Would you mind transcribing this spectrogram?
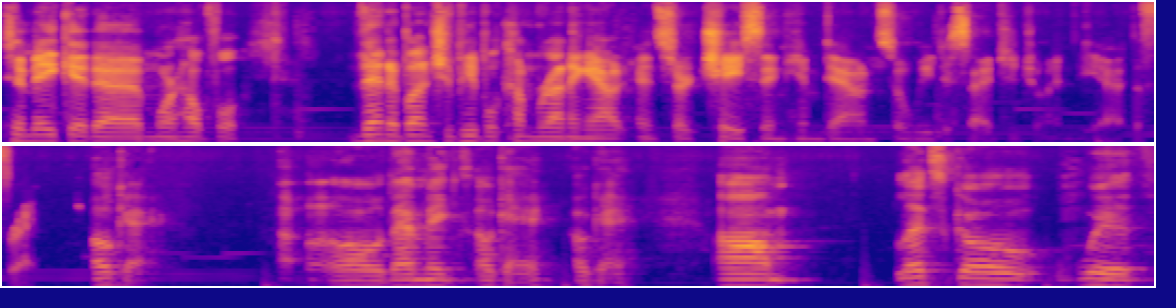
to make it uh, more helpful then a bunch of people come running out and start chasing him down so we decide to join the uh, the fray Okay. Oh, that makes okay. Okay. Um, let's go with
